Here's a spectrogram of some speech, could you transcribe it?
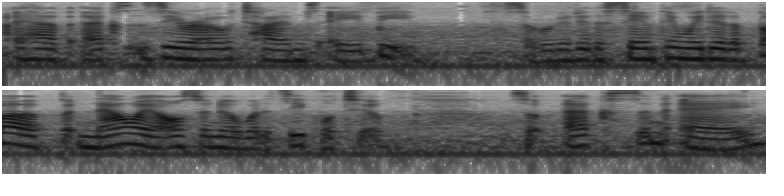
I have x0 times ab. So we're going to do the same thing we did above, but now I also know what it's equal to. So x and a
